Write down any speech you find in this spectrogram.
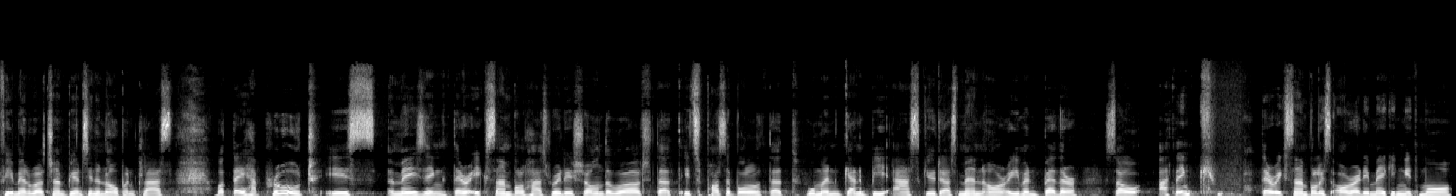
female world champions in an open class, what they have proved is amazing. Their example has really shown the world that it's possible that women can be as good as men or even better so I think their example is already making it more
